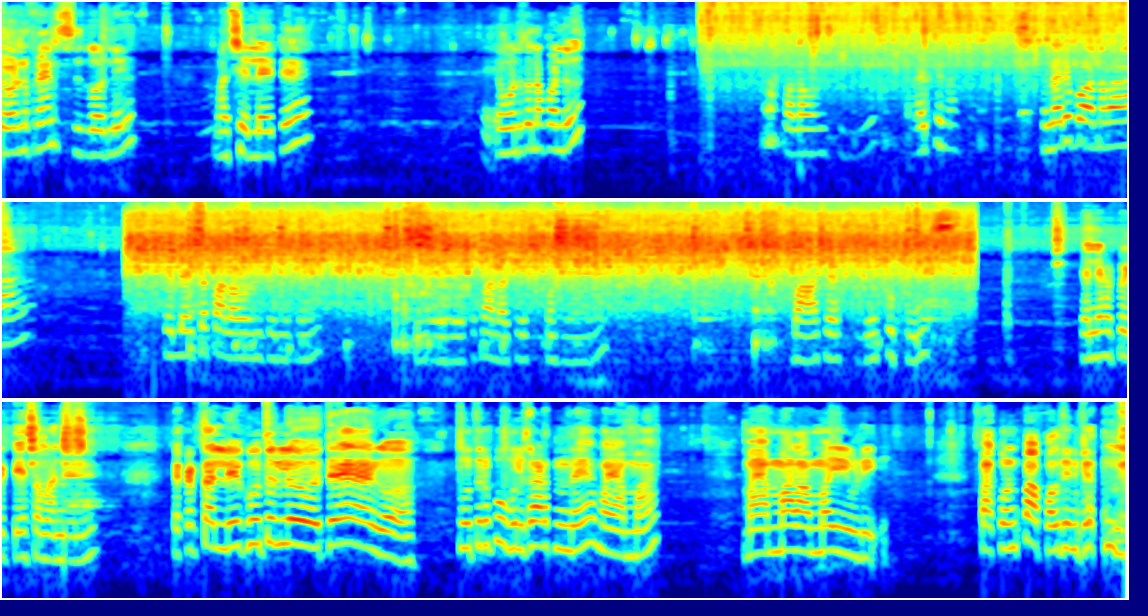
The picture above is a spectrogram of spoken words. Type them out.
చూడండి ఫ్రెండ్స్ ఇదిగోండి. మా చెల్లి అయితే ఏం వండుతున్నా పండు? పలావ్ ఉంటుంది. అది చిన్న. బాగున్నావా? చెల్లి అయితే పలావ్ ఉంటుంది ఫ్రెండ్స్. అయితే పలావ్ చేసుకుంటున్నాము బాగా చేస్తుంది కుకింగ్. ఇవన్నీ అక్కడ పెట్టేసాం అన్నీ. ఇక్కడ తల్లి కూతుళ్ళు అయితే కూతురు పువ్వులు కడుతుంది మా అమ్మ. మా అమ్మ వాళ్ళ అమ్మ ఈవిడి. పక్కన పప్పలు తినిపిస్తుంది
